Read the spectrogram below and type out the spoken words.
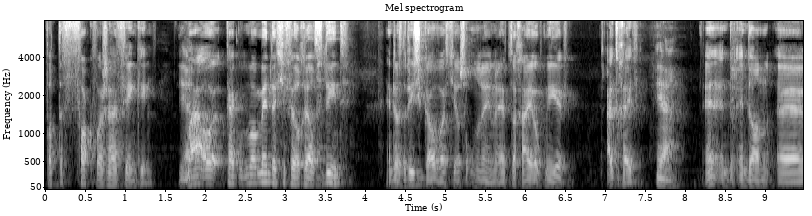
What the fuck was I thinking? Ja. Maar oh, kijk, op het moment dat je veel geld verdient... en dat is het risico wat je als ondernemer hebt... dan ga je ook meer uitgeven. Ja, En, en, en dan, eh,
